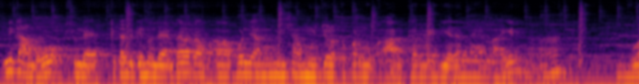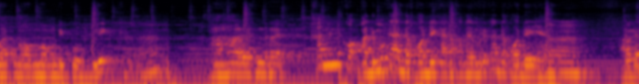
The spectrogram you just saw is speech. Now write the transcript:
ini kamu Sunda kita bikin Sunda Empire atau apa pun yang bisa muncul ke permukaan ke media dan lain-lain Hmm. buat ngomong di publik Hmm. hal-hal yang sebenarnya kan ini kok ada mungkin ada kode kata-kata mereka ada kodenya Hmm. ada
